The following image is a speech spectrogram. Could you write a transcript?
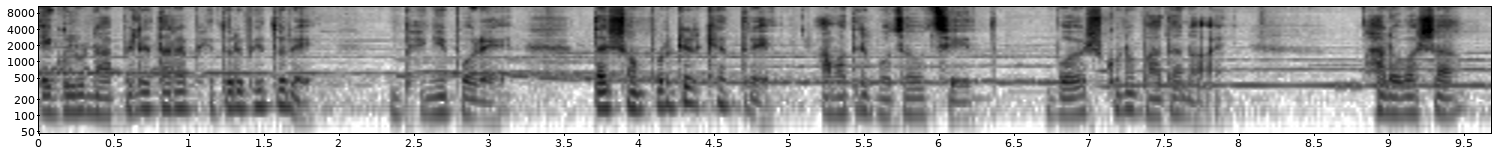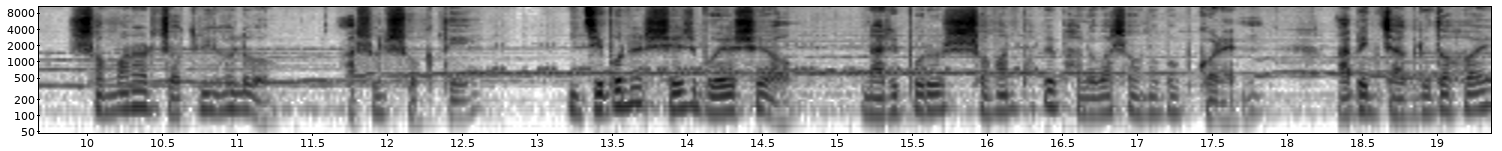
এগুলো না পেলে তারা ভেতরে ভেতরে ভেঙে পড়ে। তাই সম্পর্কের ক্ষেত্রে আমাদের বোঝা উচিত, বয়স কোনো বাধা নয়। ভালোবাসা, সম্মান আর যত্নই হলো আসল শক্তি। জীবনের শেষ বয়সেও নারী পুরুষ সমানভাবে ভালোবাসা অনুভব করেন। আবেগ জাগ্রত হয়,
